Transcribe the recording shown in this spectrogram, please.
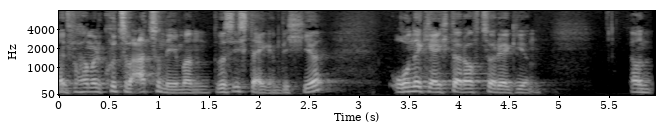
Einfach einmal kurz wahrzunehmen, was ist eigentlich hier, ohne gleich darauf zu reagieren. Und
